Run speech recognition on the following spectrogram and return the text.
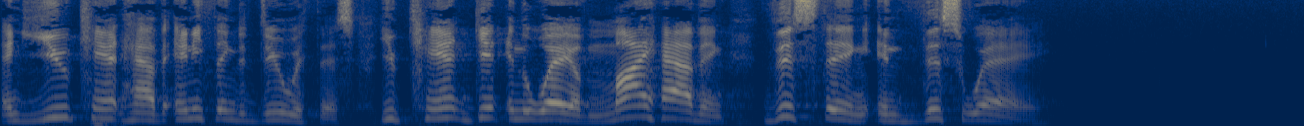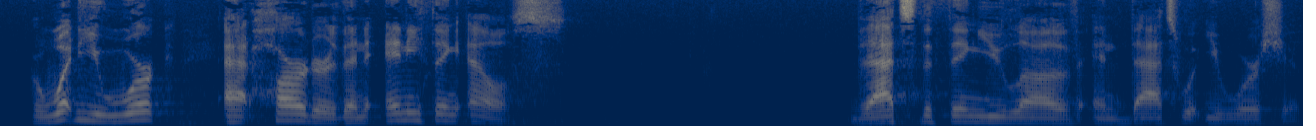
and you can't have anything to do with this. You can't get in the way of my having this thing in this way. Or what do you work at harder than anything else? That's the thing you love, and that's what you worship.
